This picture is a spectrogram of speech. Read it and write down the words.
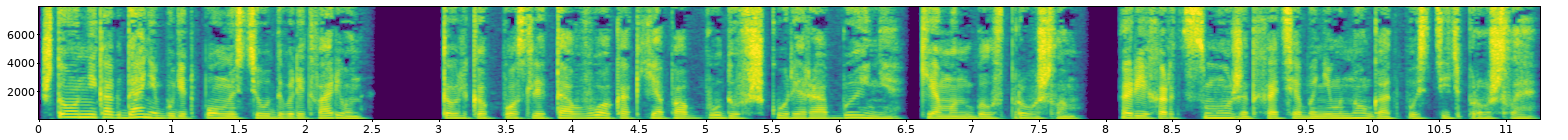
что он никогда не будет полностью удовлетворен, только после того, как я побуду в шкуре рабыни, кем он был в прошлом, Рихард сможет хотя бы немного отпустить прошлое.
